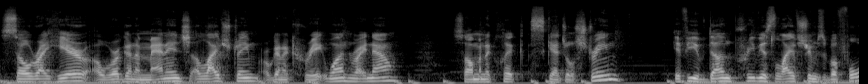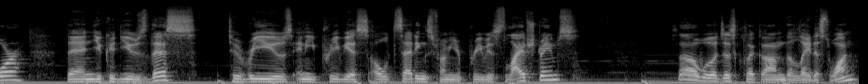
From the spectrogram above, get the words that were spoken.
So right here, uh, we're gonna manage a live stream. We're gonna create one right now. So I'm gonna click schedule stream. If you've done previous live streams before, then you could use this to reuse any previous old settings from your previous live streams. So we'll just click on the latest one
